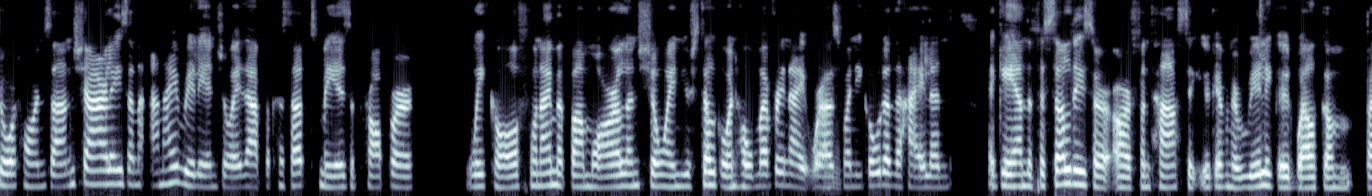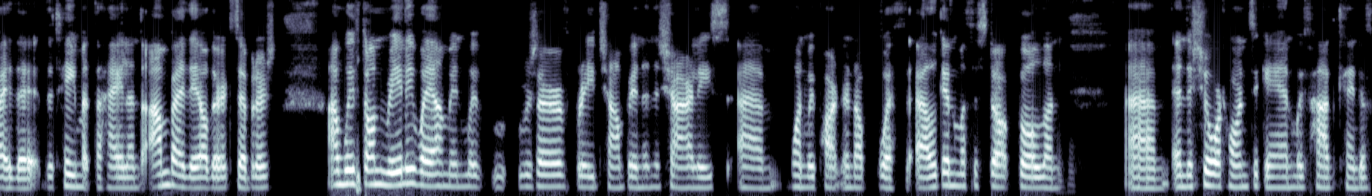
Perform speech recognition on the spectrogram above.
Shorthorns and Charlies, and and I really enjoy that because that to me is a proper week off. When I'm at Balmoral and showing, you're still going home every night. Whereas when you go to the Highland, again, the facilities are, are fantastic. You're given a really good welcome by the, the team at the Highland and by the other exhibitors. And we've done really well. I mean, we've reserve breed champion in the Charlies, um, when we partnered up with Elgin with the stock bull and, um, in the Shorthorns again, we've had kind of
